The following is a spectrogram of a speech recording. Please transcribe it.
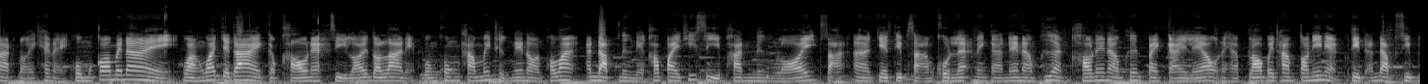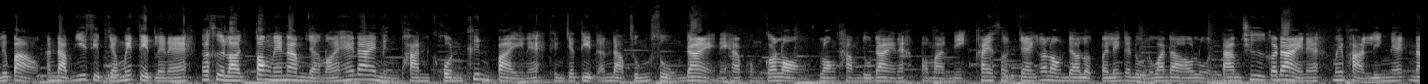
มากน้อยแค่ไหน ผมก็ไม่ได้หวังว่าจะได้กับเขานะ 400 ดอลลาร์เนี่ยผมคงทำไม่ถึงแน่นอน เพราะว่าอันดับหนึ่งเนี่ยเข้าไปที่ 4,173 คนแล้วในการแนะนำเพื่อนเขาแนะนำเพื่อนไปไกลแล้วนะครับเราไปทำตอนนี้เนี่ยติดอันดับ 10 หรือเปล่า อันดับ 20 ยังไม่ติดเลยนะ ก็คือเราต้องแนะนำอย่างน้อยให้ได้ 1,000 คนขึ้นไปนะถึงจะติดอันดับสูงๆได้นะครับผมก็ลองลองทำดูได้นะ ประมาณนี้ ใครสนใจก็ลองดาวน์โหลดไปเล่นกันดูหรือว่าดาวน์โหลดตามชื่อก็ได้นะไม่ผ่านลิงก์แนะน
